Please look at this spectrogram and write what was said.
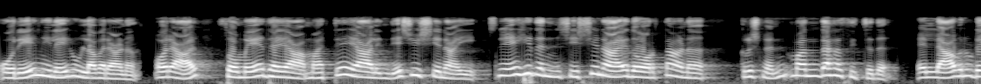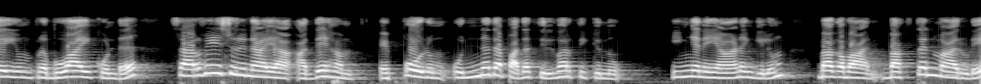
ഒരേ നിലയിലുള്ളവരാണ്. ഒരാൾ സ്വമേധയാ മറ്റേയാളിന്റെ ശിഷ്യനായി. സ്നേഹിതൻ ശിഷ്യനായതോർത്താണ് കൃഷ്ണൻ മന്ദഹസിച്ചത്. എല്ലാവരുടെയും പ്രഭുവായിക്കൊണ്ട് സർവേശ്വരനായ അദ്ദേഹം എപ്പോഴും ഉന്നത പദത്തിൽ വർത്തിക്കുന്നു. ഇങ്ങനെയാണെങ്കിലും ഭഗവാൻ ഭക്തന്മാരുടെ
